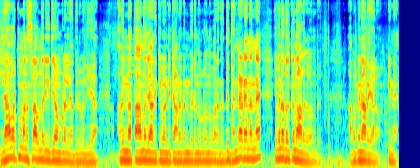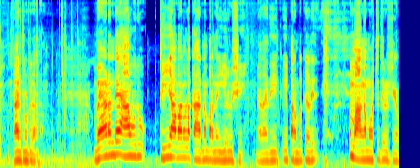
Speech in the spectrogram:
എല്ലാവർക്കും മനസ്സിലാവുന്ന രീതിയാകുമ്പോഴല്ലേ അതൊരു വലിയ അത് ഇന്ന താഴ്ന്ന ജാതിക്ക് വേണ്ടിയിട്ടാണ് ഇവൻ വരുന്നുള്ളൂ എന്ന് പറയുന്നത്. ഇവന്റെ ഇടയിൽ തന്നെ ഇവൻ എതിർക്കുന്ന ആളുകളുണ്ട്. അപ്പോൾ പിന്നെ അറിയാലോ. പിന്നെ കാര്യത്തിലോട്ട് കിടക്കാം. വേടന്റെ ആ ഒരു തീ ആവാനുള്ള കാരണം പറഞ്ഞ ഈ ഒരു വിഷയം അതായത് ഈ ഈ പറമ്പ് കയറി മാങ്ങ മോഷ്ടിച്ച വിഷയം.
